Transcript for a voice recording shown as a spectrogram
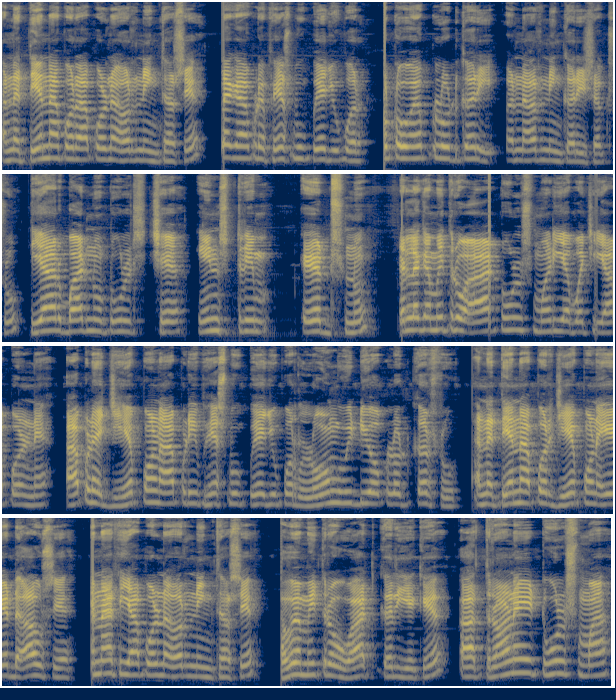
અને તેના પર આપણને અર્નિંગ થશે. એટલે કે આપણે ફેસબુક પેજ ઉપર ફોટો અપલોડ કરી અને અર્નિંગ કરી શકશું. ત્યારબાદનું ટૂલ્સ છે ઇનસ્ટ્રીમ એડ્સનું એટલે કે મિત્રો, આ ટૂલ્સ મળ્યા પછી આપણને, આપણે જે પણ આપણી ફેસબુક પેજ ઉપર લોંગ વીડિયો અપલોડ કરશું અને તેના પર જે પણ એડ આવશે તેનાથી આપણને અર્નિંગ થશે. હવે મિત્રો, વાત કરીએ કે આ ત્રણેય ટૂલ્સમાં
